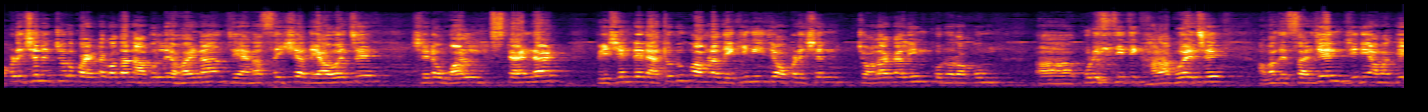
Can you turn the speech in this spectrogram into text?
অপারেশনের জন্য কয়েকটা কথা না বললে হয় না, যে অ্যানাস্থেশিয়া দেওয়া হয়েছে, সেটা ওয়ার্ল্ড স্ট্যান্ডার্ড। পেশেন্টের এতটুকু আমরা দেখিনি যে অপারেশন চলাকালীন কোনো রকম পরিস্থিতি খারাপ হয়েছে। আমাদের সার্জেন যিনি আমাকে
